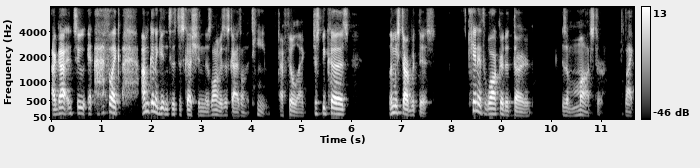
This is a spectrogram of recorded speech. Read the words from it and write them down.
I got into it. I feel like I'm gonna get into this discussion as long as this guy's on the team. I feel like just because. Let me start with this. Kenneth Walker the third is a monster. Like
